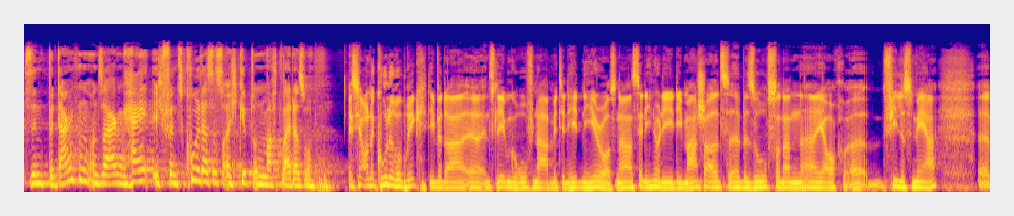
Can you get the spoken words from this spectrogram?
sind bedanken und sagen, hey, ich find's cool, dass es euch gibt und macht weiter so. Ist ja auch eine coole Rubrik, die wir da äh, ins Leben gerufen haben mit den Hidden Heroes. Ne? Hast ja nicht nur die, die Marshalls äh, Besuch, sondern äh, ja auch äh, vieles mehr. Äh,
